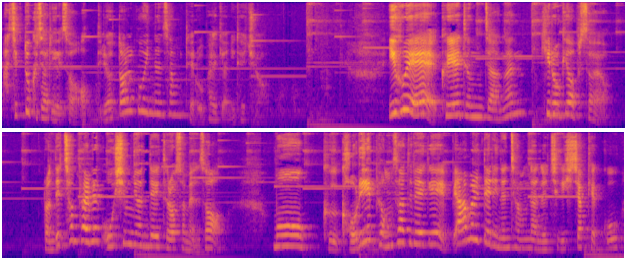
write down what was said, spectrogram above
아직도 그 자리에서 엎드려 떨고 있는 상태로 발견이 되죠. 이후에 그의 등장은 기록이 없어요. 그런데 1850년대에 들어서면서 뭐 그 거리 병사들에게 뺨을 때리는 장난을 치기 시작했고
